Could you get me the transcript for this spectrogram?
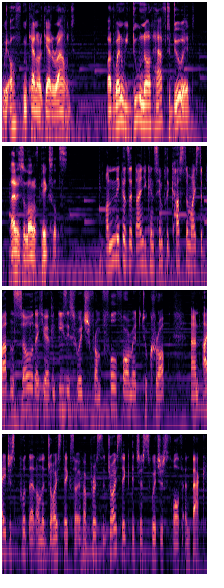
we often cannot get around. But when we do not have to do it, that is a lot of pixels. On Nikon Z9 you can simply customize the buttons so that you have an easy switch from full format to crop and I just put that on the joystick so if I press the joystick it just switches forth and back.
